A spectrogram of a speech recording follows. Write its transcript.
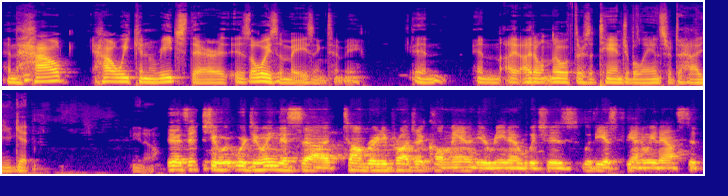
And how how we can reach there is always amazing to me. And and I, I don't know if there's a tangible answer to how you get you know. Yeah, it's interesting. We're, doing this uh, Tom Brady project called Man in the Arena, which is with ESPN. We announced it,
